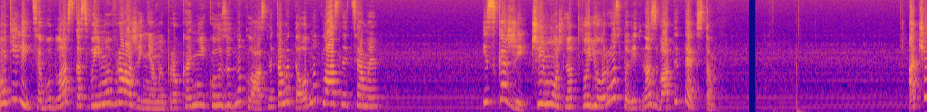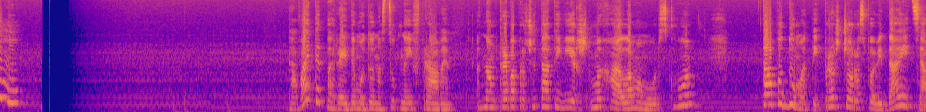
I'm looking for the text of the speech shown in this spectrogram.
Поділіться, будь ласка, своїми враженнями про канікули з однокласниками та однокласницями. І скажи, чи можна твою розповідь назвати текстом? А чому? Давайте перейдемо до наступної вправи. Нам треба прочитати вірш Михайла Маморського та подумати, про що розповідається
